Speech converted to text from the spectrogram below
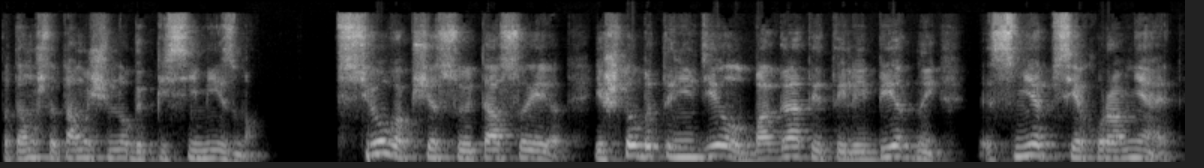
потому что там очень много пессимизма. Все вообще суета-сует. И что бы ты ни делал, богатый ты или бедный, смерть всех уравняет.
